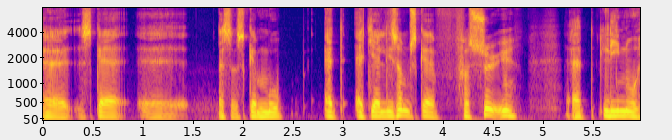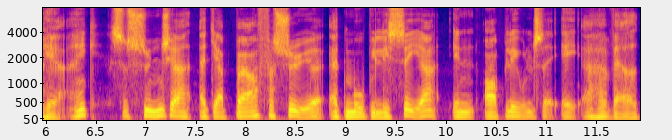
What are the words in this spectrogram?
øh, skal, øh, altså skal mo- at, at jeg ligesom skal forsøge at lige nu her, ikke, så synes jeg, at jeg bør forsøge at mobilisere en oplevelse af at have været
